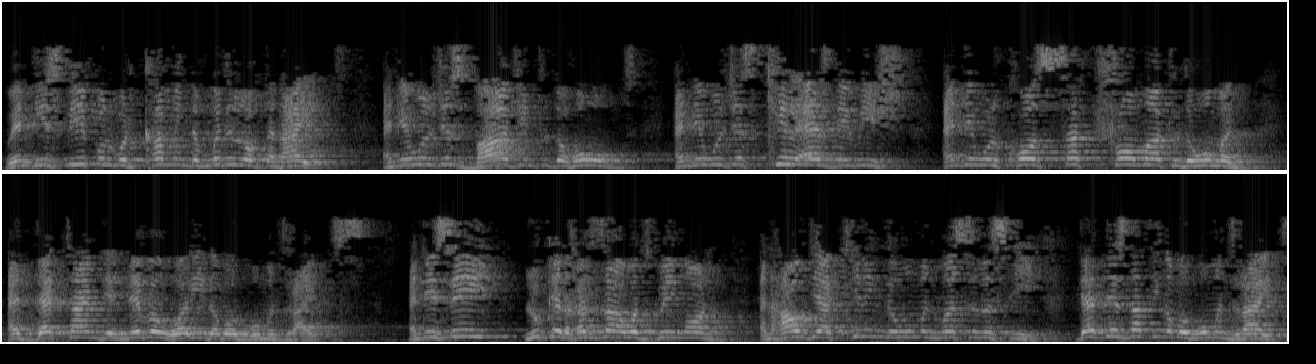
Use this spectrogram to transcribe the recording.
when these people would come in the middle of the night, and they will just barge into the homes, and they will just kill as they wish, and they will cause such trauma to the woman. At that time, they never worried about women's rights. And they say, look at Gaza, what's going on, and how they are killing the woman mercilessly. That there's nothing about women's rights.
